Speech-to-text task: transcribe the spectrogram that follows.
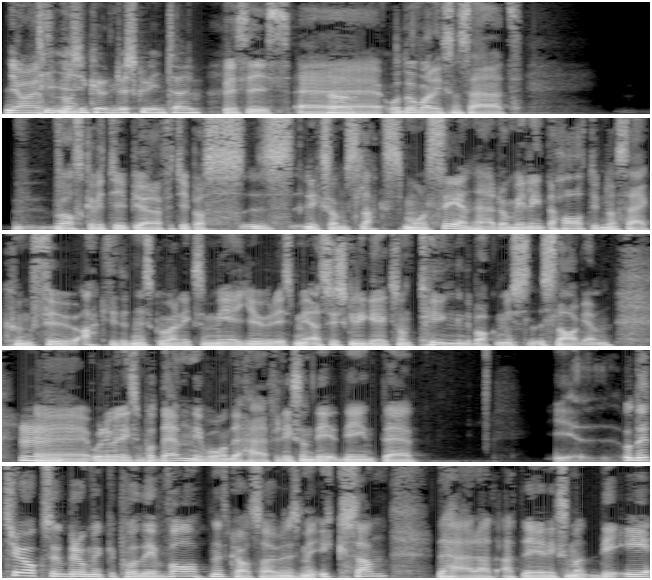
Ja, en som 10 man- sekunder screen time. Precis. Eh, Ja. Och då var det liksom så här att vad ska vi typ göra för typ av liksom slagsmålscen här? De ville inte ha typ något så här kung fu-aktigt utan det skulle vara liksom mer djuriskt. Alltså det skulle ligga liksom tyngd bakom slagen. Eh, och det var liksom på den nivån det här. För liksom det, det är inte och det tror jag också beror mycket på det vapnet Kratos har, som är yxan. Det här att, att det är liksom, det är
